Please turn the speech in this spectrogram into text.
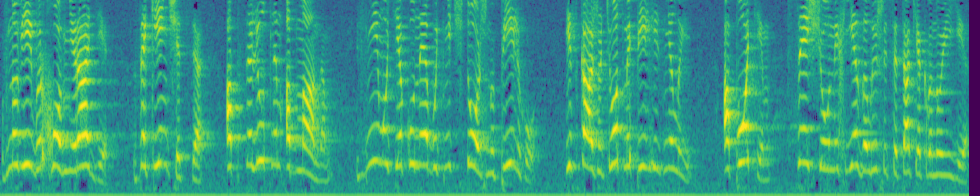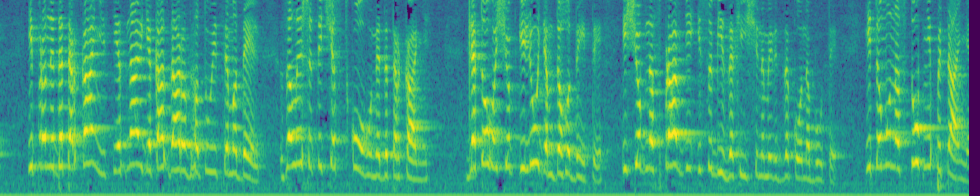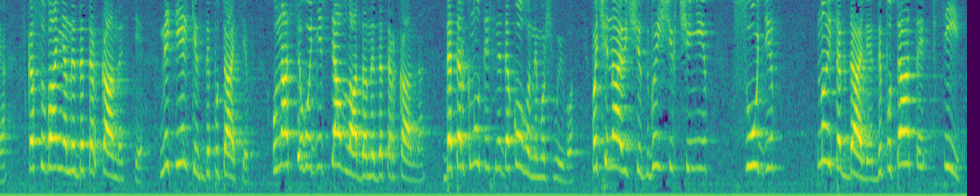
в новій Верховній Раді закінчаться абсолютним обманом. Знімуть яку-небудь нічтожну пільгу і скажуть, от ми пільги зняли. А потім все, що у них є, залишиться так, як воно і є. І про недоторканність я знаю, яка зараз готується модель. Залишити часткову недоторканність для того, щоб і людям догодити, і щоб насправді і собі захищеними від закону бути. І тому наступні питання скасування недоторканності не тільки з депутатів. У нас сьогодні вся влада недоторканна. Доторкнутись ні до кого неможливо, починаючи з вищих чинів, суддів, ну і так далі. Депутати всі.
